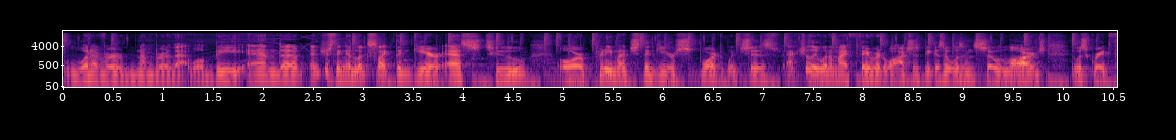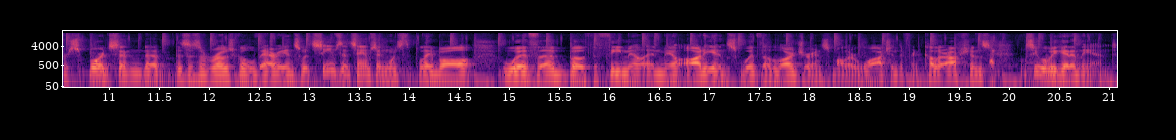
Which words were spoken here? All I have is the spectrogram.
whatever number that will be. And uh, interesting, it looks like the Gear S2 or pretty much the Gear Sport, which is actually one of my favorite watches because it wasn't so large. It was great for sports and uh, this is a rose gold variant. So it seems that Samsung wants to play ball with uh, both the female and male audience with a larger and smaller watch and different color options. We'll see what we get in the end.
